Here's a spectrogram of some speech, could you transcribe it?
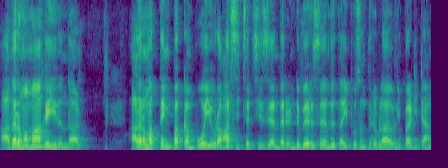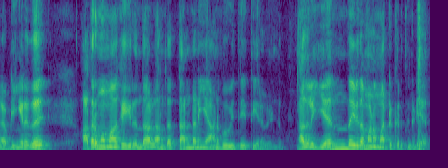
அதர்மமாக இருந்தால் அதர்மத்தின் பக்கம் போய் ஒரு ஆர்சி சர்ச்சை சேர்ந்த ரெண்டு பேர் சேர்ந்து தைப்பூசம் திருவிழாவை நிப்பாட்டிட்டாங்க அப்படிங்கிறது அதர்மமாக இருந்தால் அந்த தண்டனையை அனுபவித்தே தீர வேண்டும். அதில் எந்த விதமான மாற்று கருத்தும் கிடையாது.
